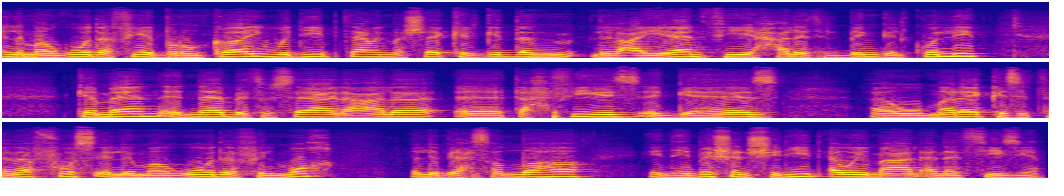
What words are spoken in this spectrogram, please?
اللي موجودة في ال bronchi ودي بتعمل مشاكل جدا للعيان في حالة البنج الكلي. كمان إنها بتساعد على آه تحفيز الجهاز أو مراكز التنفس اللي موجودة في المخ اللي بيحصل لها inhibition شديد قوي مع ال anesthesia.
